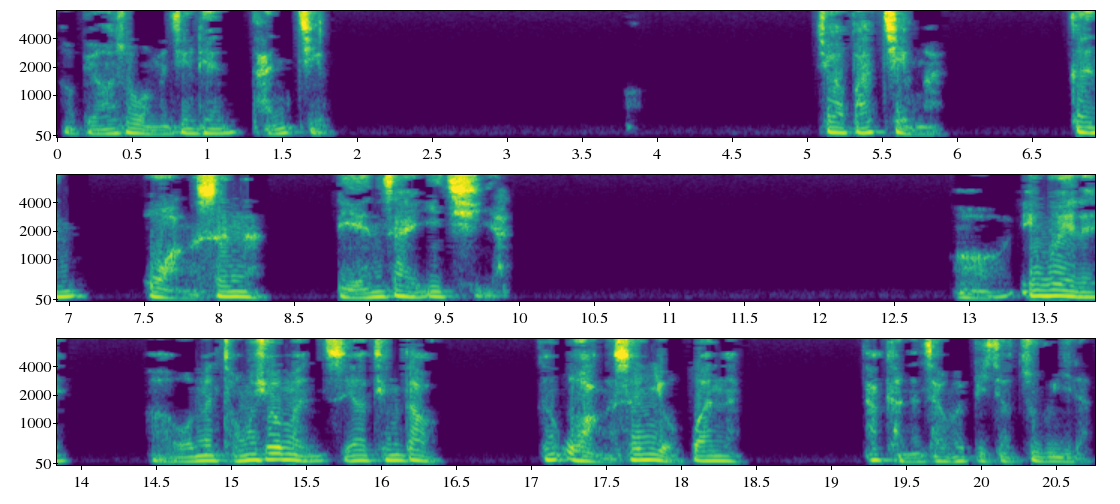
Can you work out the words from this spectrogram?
啊，比方说我们今天谈景，就要把景啊跟往生啊连在一起呀。哦，因为呢，啊，我们同学们只要听到跟往生有关呢，他可能才会比较注意的。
